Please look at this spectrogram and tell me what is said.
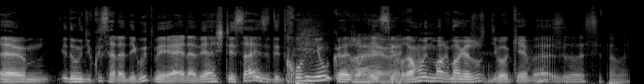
Euh, et donc, du coup, ça la dégoûte, mais elle avait acheté ça et c'était trop mignon, quoi. Genre, Ouais, et c'est vraiment une marque d'engagement. Je dis, ok, bah, c'est vrai, c'est pas mal.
